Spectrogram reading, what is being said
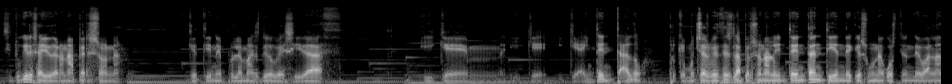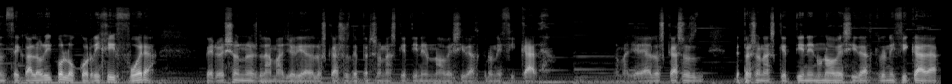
Si tú quieres ayudar a una persona que tiene problemas de obesidad y que, y que, ha intentado, porque muchas veces la persona lo intenta, entiende que es una cuestión de balance calórico, lo corrige y fuera, pero eso no es la mayoría de los casos de personas que tienen una obesidad cronificada. La mayoría de los casos de personas que tienen una obesidad cronificada,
